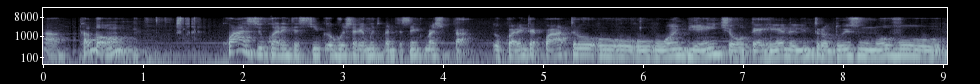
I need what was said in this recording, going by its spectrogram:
Ah, tá bom. Quase o 45, eu gostaria muito do 45, mas tá. O 44, o, o ambiente ou o terreno, ele introduz um novo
